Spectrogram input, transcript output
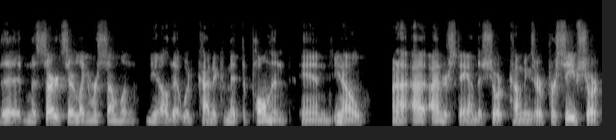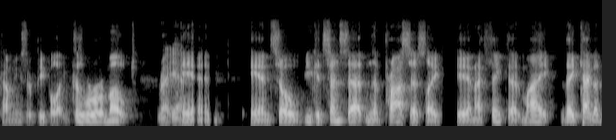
the in the search they're looking for someone you know that would kind of commit to Pullman, and you know, and I, I understand the shortcomings or perceived shortcomings of people because we're remote. Right. Yeah. and and so you could sense that in the process like and i think that my they kind of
